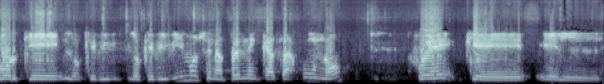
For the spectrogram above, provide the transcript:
Porque lo que, lo que vivimos en Aprende en Casa 1 fue que el,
